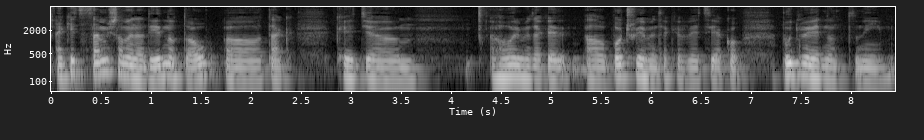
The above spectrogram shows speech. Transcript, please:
aj keď sa zamýšľame nad jednotou, uh, tak keď um, hovoríme také, alebo počujeme také veci ako buďme jednotní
